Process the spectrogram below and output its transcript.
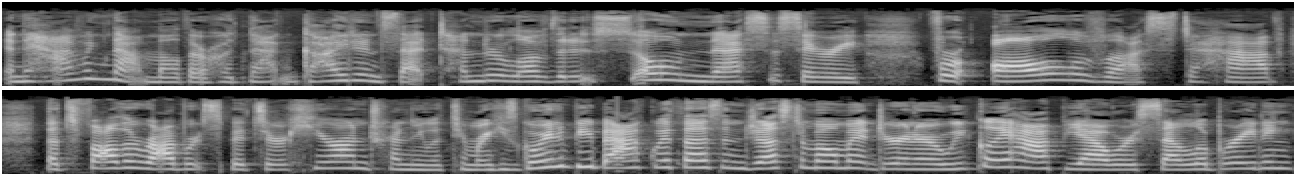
and having that motherhood, that guidance, that tender love that is so necessary for all of us to have. That's Father Robert Spitzer here on Trending with Timmerie. He's going to be back with us in just a moment during our weekly happy hour celebrating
